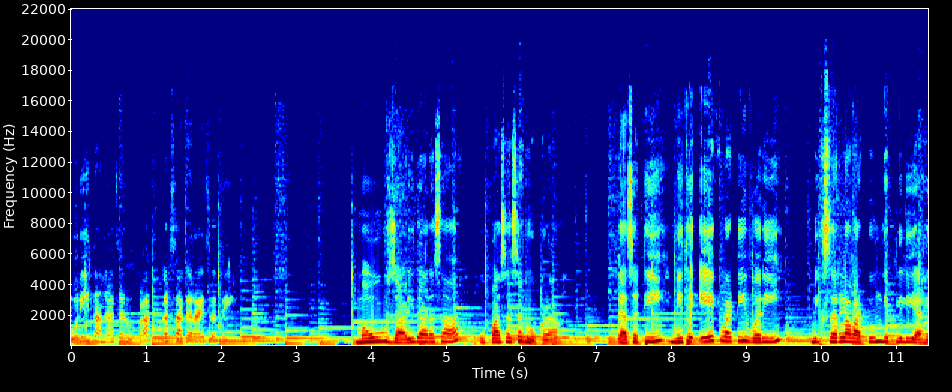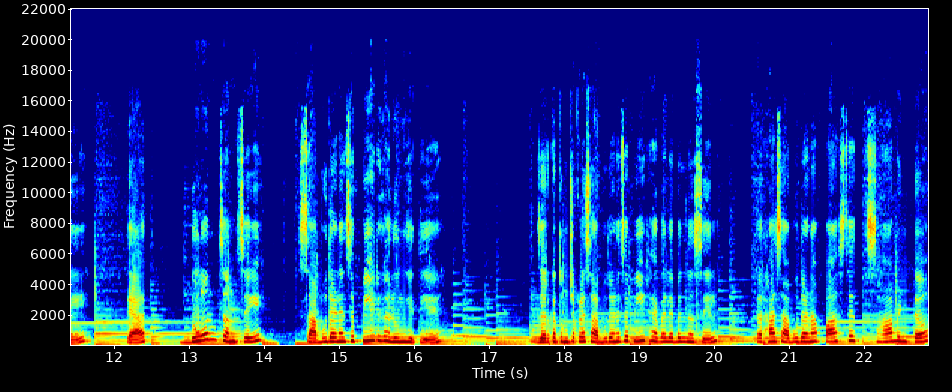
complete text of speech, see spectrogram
वरी तांदळाचा ढोकळा कसा करायचा ते. मऊ जाळीदार असा उपासाचा ढोकळा. त्यासाठी मी इथे एक वाटी वरी मिक्सरला वाटून घेतलेली आहे. त्यात दोन चमचे साबुदाण्याचं पीठ घालून घेते जर का तुमच्याकडे साबुदाण्याचं पीठ अवेलेबल नसेल तर हा साबुदाणा पाच ते सहा मिनटं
